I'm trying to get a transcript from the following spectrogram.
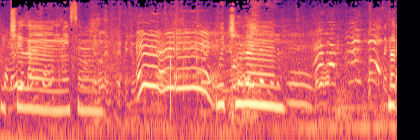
We chillin', Mason. We chillin'. Look.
